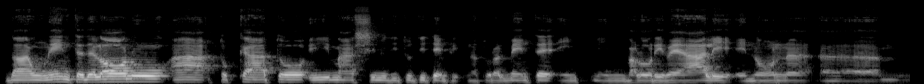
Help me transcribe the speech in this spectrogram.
da un ente dell'ONU ha toccato i massimi di tutti i tempi, naturalmente in, in valori reali e non eh,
